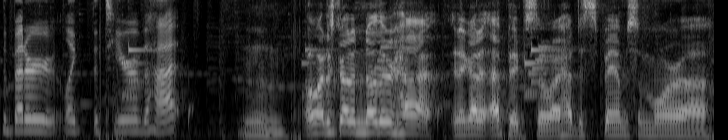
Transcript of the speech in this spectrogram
the better, like, the tier of the hat. Oh, I just got another hat, and I got an epic, so I had to spam some more, uh,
